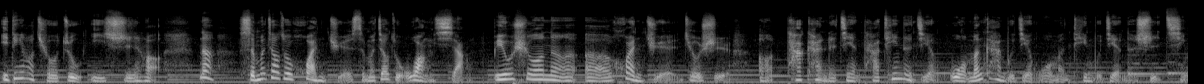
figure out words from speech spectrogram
一定要求助医师哈。那什么叫做幻觉？什么叫做妄想？比如说呢，呃，幻觉就是呃，他看得见，他听得见，我们看不见，我们听不见的事情。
